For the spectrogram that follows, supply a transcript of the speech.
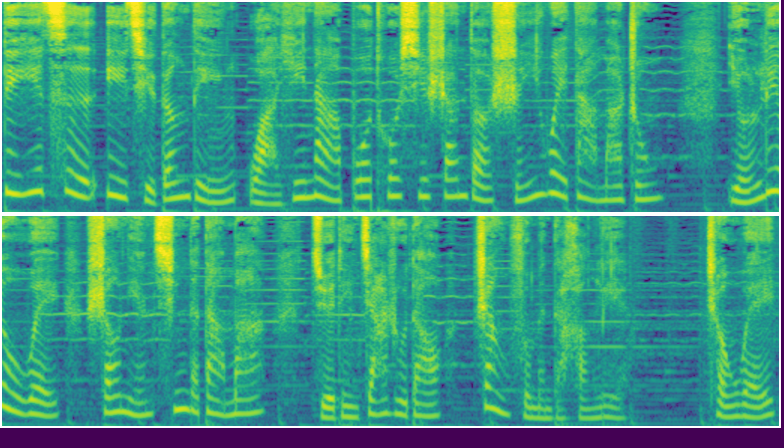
第一次一起登顶瓦伊纳波托西山的十一位大妈中，有六位稍年轻的大妈决定加入到丈夫们的行列，成为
